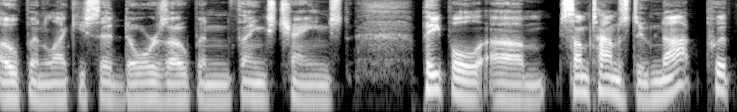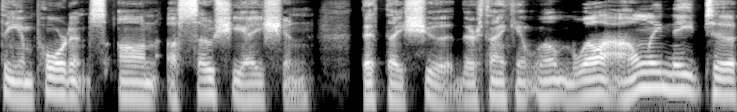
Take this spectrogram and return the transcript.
open, like you said, doors open, things changed. People um, sometimes do not put the importance on association that they should. They're thinking, well, well, I only need to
